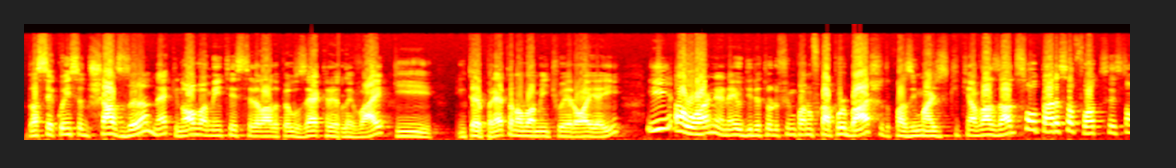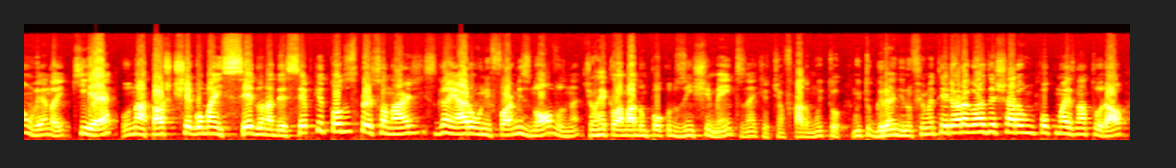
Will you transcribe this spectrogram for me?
da sequência do Shazam, né, que novamente é estrelado pelo Zachary Levi, que interpreta novamente o herói aí. E a Warner, né, o diretor do filme, para não ficar por baixo com as imagens que tinha vazado, soltaram essa foto que vocês estão vendo aí, que é o Natal, acho que chegou mais cedo na DC, porque todos os personagens ganharam uniformes novos, né? Tinham reclamado um pouco dos enchimentos, né, que tinham ficado muito, muito grande no filme anterior, agora deixaram um pouco mais natural,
